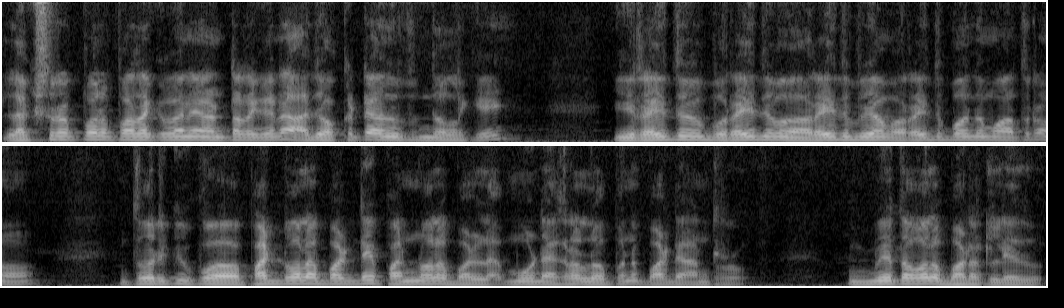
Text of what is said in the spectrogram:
లక్ష రూపాయల పథకం అని అంటారు కానీ అది ఒక్కటే అందుతుంది వాళ్ళకి. ఈ రైతు రైతు రైతు బీమా రైతు బంధు మాత్రం ఇంతవరకు ప- పడ్డోళ్ళ పడ్డే పన్నోళ్ళ పడలే. మూడు ఎకరాల లోపల పడ్డే అంటారు. మిగతా వాళ్ళ పడట్లేదు.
